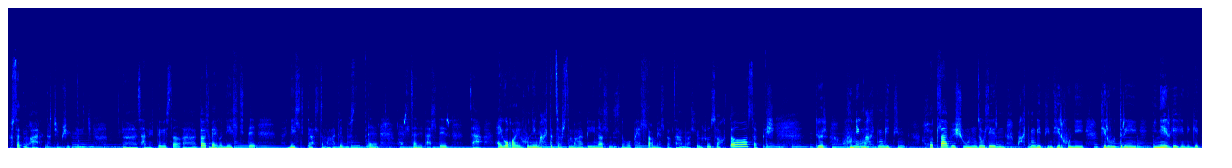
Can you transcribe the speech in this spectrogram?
бусад муухай харагдах юм шиг те гэж санагдаг байсан. А одоо л байгуу нээлттэй нээлттэй болсон байгаа тий бусдтай харилцааны тал дээр За айгуу гоё хүнийг магтаж сурсан байгаа. Би энэ бол нөгөө бялдаг мялдаг зам бол ерөөсөө октоосоо биш. Тэгэхээр хүнийг магтана гэдэг нь худлаа биш үнэн зүйлээр нь магтана гэдэг нь тэр хүний тэр өдрийн энергийг ингээд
